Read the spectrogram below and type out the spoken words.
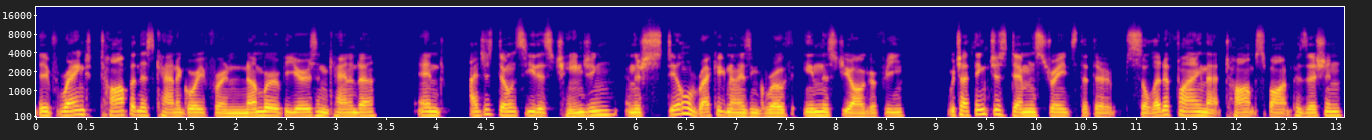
They've ranked top in this category for a number of years in Canada, and I just don't see this changing, and they're still recognizing growth in this geography which I think just demonstrates that they're solidifying that top spot position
